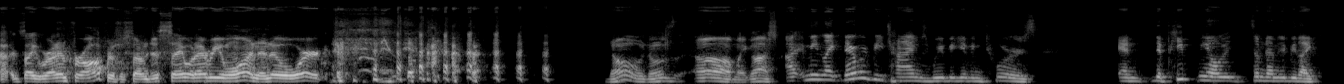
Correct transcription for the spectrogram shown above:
it's like running for office or something. Just say whatever you want, and it'll work. No, those. Oh my gosh! I mean, like there would be times we'd be giving tours, and the people, you know, sometimes it'd be like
